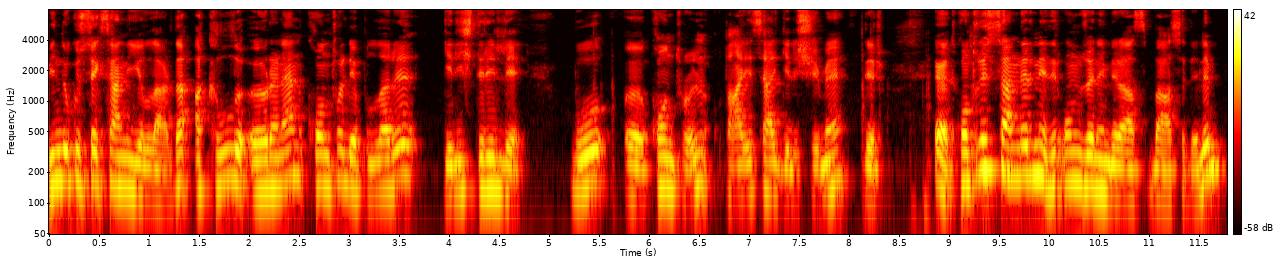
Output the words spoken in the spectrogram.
1980'li yıllarda akıllı öğrenen kontrol yapıları geliştirildi. Bu e, kontrolün tarihsel gelişimidir. Evet, kontrol sistemleri nedir? Onun üzerine biraz bahsedelim.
